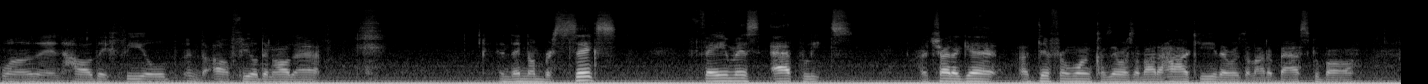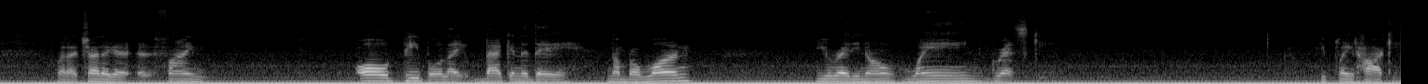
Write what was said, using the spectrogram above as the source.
one and how they field and the outfield and all that. And then number six, famous athletes. I try to get a different one because there was a lot of hockey, there was a lot of basketball, but I try to get uh, find old people like back in the day. Number one, you already know Wayne Gretzky. He played hockey.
